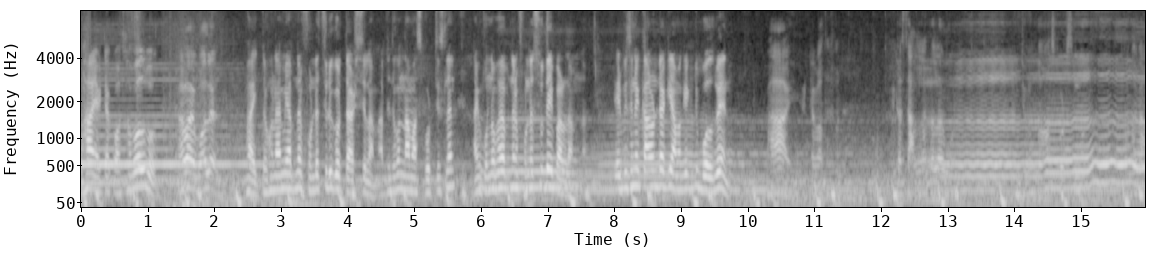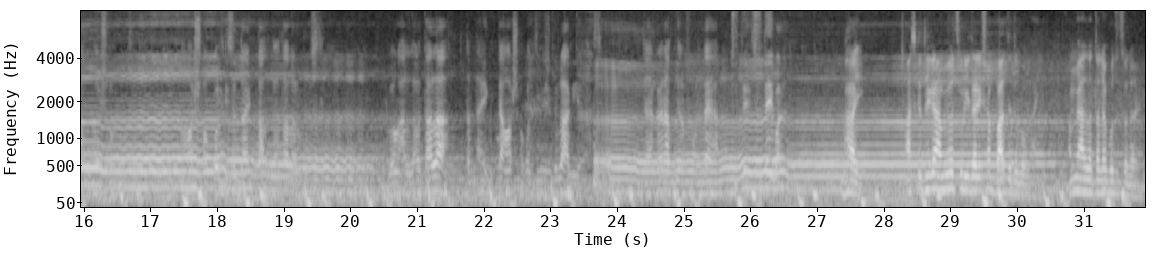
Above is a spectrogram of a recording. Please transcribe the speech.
ভাই একটা কথা বলব? হ্যাঁ ভাই বলেন। ভাই তখন আমি আপনার ফোনটা চুরি করতে আসছিলাম। আপনি যখন নামাজ পড়তেছিলেন আমি কোনোভাবে আপনার ফোনটা শুতেই পারলাম না। এর পিছনে কারণটা কি আমাকে একটু বলবেন? ভাই একটা কথা শোনেন। এটা হচ্ছে আল্লাহ যখন নামাজ আমার সকল কিছুর দায়িত্ব আল্লাহ তালার এবং আল্লাহ তালা তার দায়িত্বে আমার সকল জিনিসগুলো আগিয়ে যার কারণে আপনার ফোনটা ছুতেই পারেন। ভাই আজকে থেকে আমিও চুরিদারি সব বাদ দিয়ে দেবো ভাই। আমি আল্লাহ তালা বলতে চলে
